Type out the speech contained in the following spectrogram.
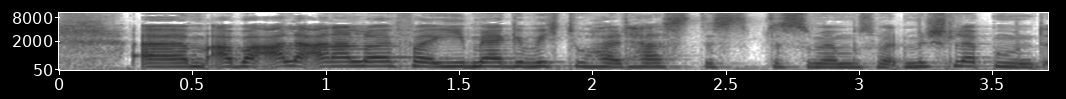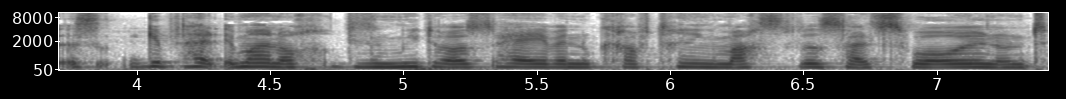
ähm, aber alle anderen Läufer, je mehr Gewicht du halt hast, des- desto mehr musst du halt mitschleppen. Und es gibt halt immer noch diesen Mythos, hey, wenn du Krafttraining machst, wirst du halt swollen und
